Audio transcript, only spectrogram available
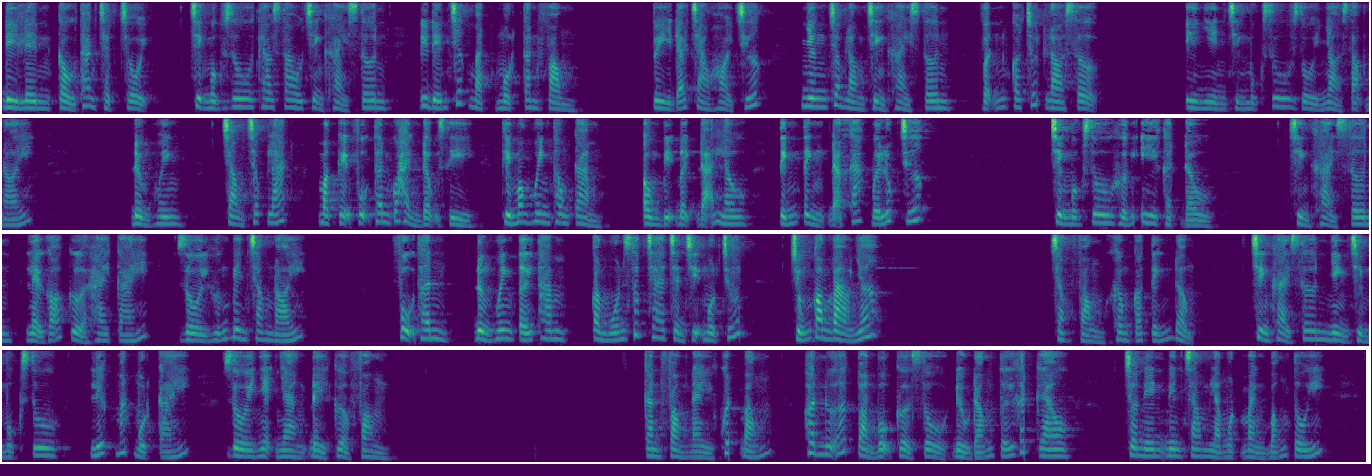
Đi lên cầu thang chật trội, Trình Mục Du theo sau Trình Khải Sơn đi đến trước mặt một căn phòng. Tuy đã chào hỏi trước, nhưng trong lòng Trình Khải Sơn vẫn có chút lo sợ. Y nhìn Trình Mục Du rồi nhỏ giọng nói. Đừng huynh, trong chốc lát, mặc kệ phụ thân có hành động gì thì mong huynh thông cảm. Ông bị bệnh đã lâu, tính tình đã khác với lúc trước. Trình Mục Du hướng y gật đầu. Trình Khải Sơn lại gõ cửa hai cái, rồi hướng bên trong nói. Phụ thân, đừng huynh tới thăm, còn muốn giúp cha trần trị một chút. Chúng con vào nhé. Trong phòng không có tính động. Trình Khải Sơn nhìn Trình Mục Du liếc mắt một cái, rồi nhẹ nhàng đẩy cửa phòng. Căn phòng này khuất bóng, hơn nữa toàn bộ cửa sổ đều đóng tới gắt gao, cho nên bên trong là một mảnh bóng tối.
